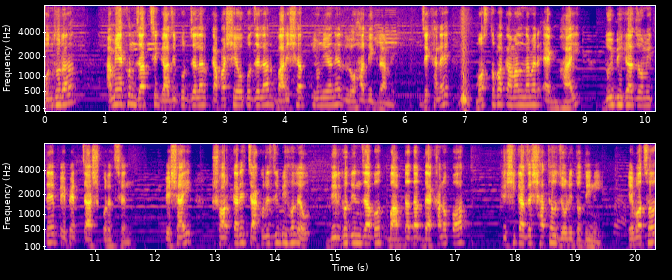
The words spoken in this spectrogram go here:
বন্ধুরা, আমি এখন যাচ্ছি গাজীপুর জেলার কাপাসিয়া উপজেলার বারিশাদ ইউনিয়নের লোহাদি গ্রামে, যেখানে মোস্তফা কামাল নামের এক ভাই দুই বিঘা জমিতে পেঁপের চাষ করেছেন। পেশায় সরকারি চাকরিজীবী হলেও দীর্ঘদিন যাবৎ বাপদাদার দেখানো পথ, কৃষিকাজের সাথেও জড়িত তিনি। এবছর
